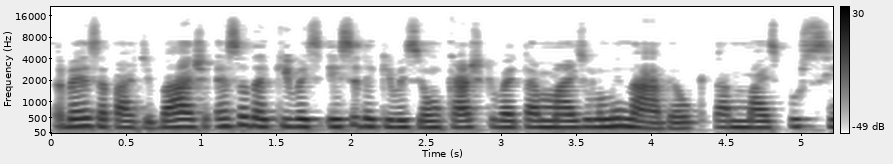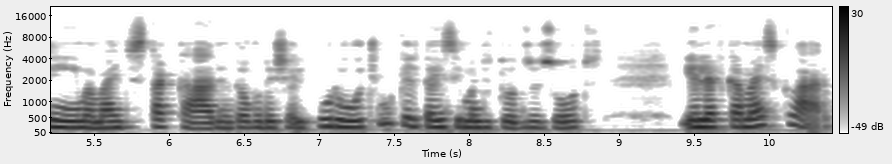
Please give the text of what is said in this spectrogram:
Também essa parte de baixo, essa daqui vai, esse daqui vai ser um cacho que vai estar tá mais iluminado, é o que tá mais por cima, mais destacado. Então, vou deixar ele por último, que ele tá em cima de todos os outros, e ele vai ficar mais claro.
